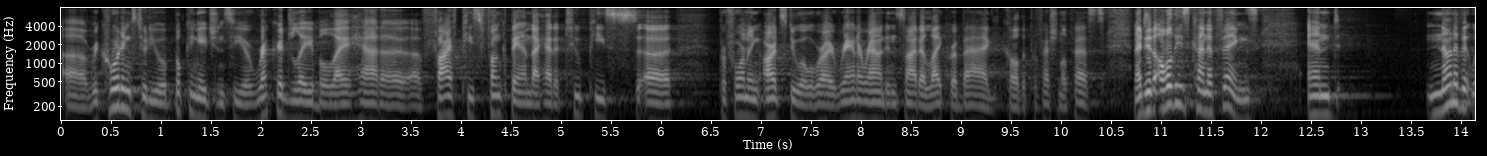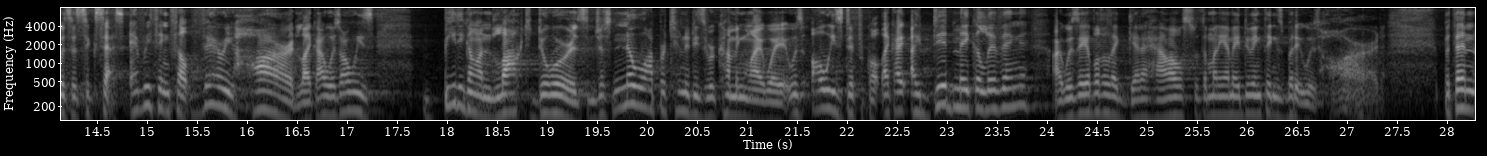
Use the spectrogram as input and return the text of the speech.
a recording studio, a booking agency, a record label, I had a, a five piece funk band, I had a two piece uh, performing arts duo where I ran around inside a Lycra bag called the Professional Pests. And I did all these kind of things, and none of it was a success. Everything felt very hard, like I was always beating on locked doors and just no opportunities were coming my way. It was always difficult. Like I, I did make a living. I was able to like get a house with the money I made doing things, but it was hard. But then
